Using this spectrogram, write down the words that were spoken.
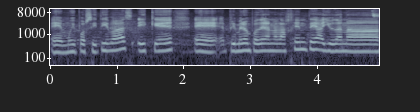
eh, muy positivas y que eh, primero empoderan a la gente, ayudan a,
